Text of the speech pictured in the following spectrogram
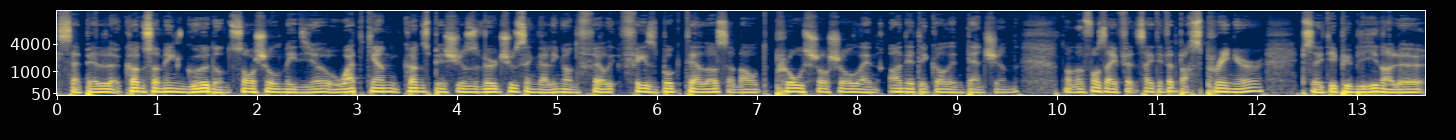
qui s'appelle Consuming Good on Social Media. What can conspicuous virtue signaling on Facebook tell us about pro-social and unethical intention? Donc, dans le fond, ça a, ça a, été fait par Springer, puis ça a été publié dans le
